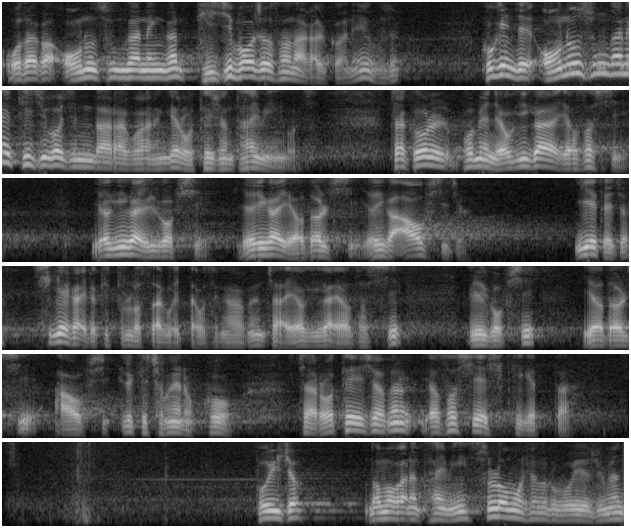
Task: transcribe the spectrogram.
오다가 어느 순간인간 뒤집어져서 나갈 거 아니에요. 그죠? 그게 이제 어느 순간에 뒤집어진다라고 하는 게 로테이션 타이밍인 거지. 자, 그걸 보면 여기가 6시, 여기가 7시, 여기가 8시, 여기가 9시죠. 이해되죠? 시계가 이렇게 둘러싸고 있다고 생각하면 자, 여기가 6시, 7시, 8시, 9시 이렇게 정해놓고 자, 로테이션을 6시에 시키겠다. 보이죠? 넘어가는 타이밍 슬로우 모션으로 보여주면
